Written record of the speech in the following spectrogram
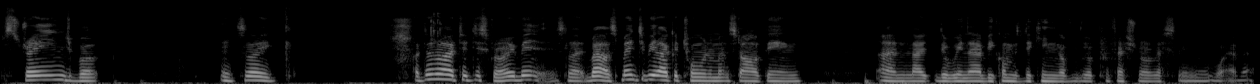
strange, but it's like I don't know how to describe it. It's like well, it's meant to be like a tournament style thing, and like the winner becomes the king of your professional wrestling or whatever.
